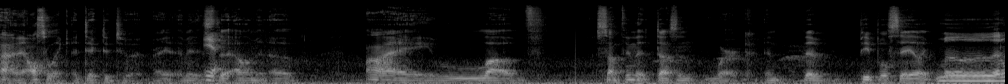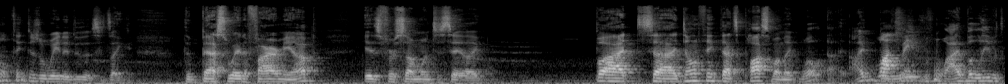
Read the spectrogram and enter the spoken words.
Uh, also, like addicted to it, right? I mean, it's yeah. the element of I love something that doesn't work, and the people say like, well, I don't think there's a way to do this. It's like the best way to fire me up is for someone to say like, but uh, I don't think that's possible. I'm like, well, I, I believe, I believe it's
